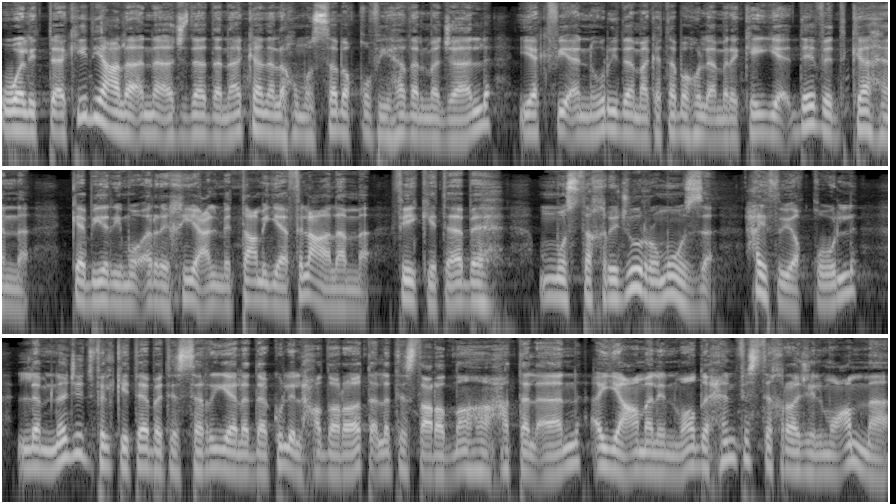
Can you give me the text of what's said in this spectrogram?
وللتأكيد على أن أجدادنا كان لهم السبق في هذا المجال يكفي أن نورد ما كتبه الأمريكي ديفيد كاهن كبير مؤرخي علم التعمية في العالم في كتابه مستخرجو الرموز حيث يقول لم نجد في الكتابة السرية لدى كل الحضارات التي استعرضناها حتى الآن أي عمل واضح في استخراج المعمى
